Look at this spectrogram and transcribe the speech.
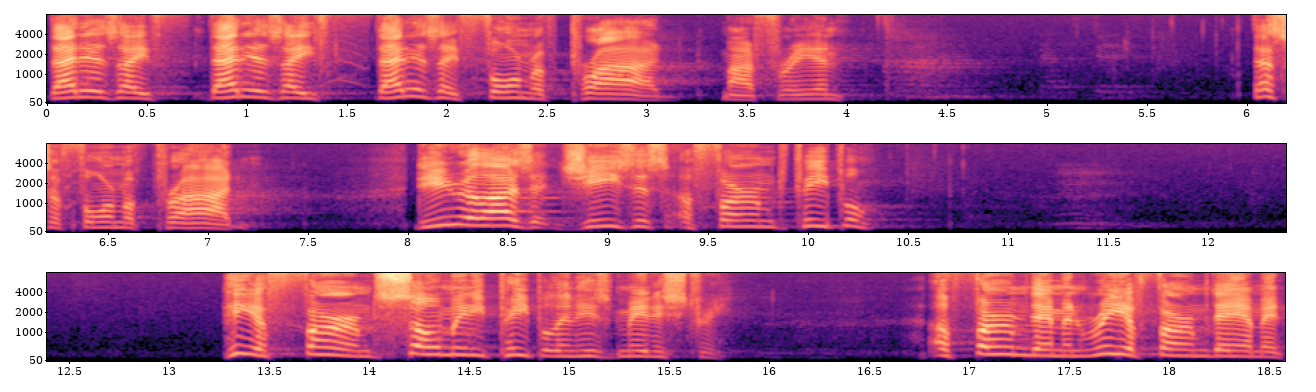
That is, a, that, is a, that is a form of pride, my friend. That's a form of pride. Do you realize that Jesus affirmed people? He affirmed so many people in his ministry. Affirmed them and reaffirmed them and,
